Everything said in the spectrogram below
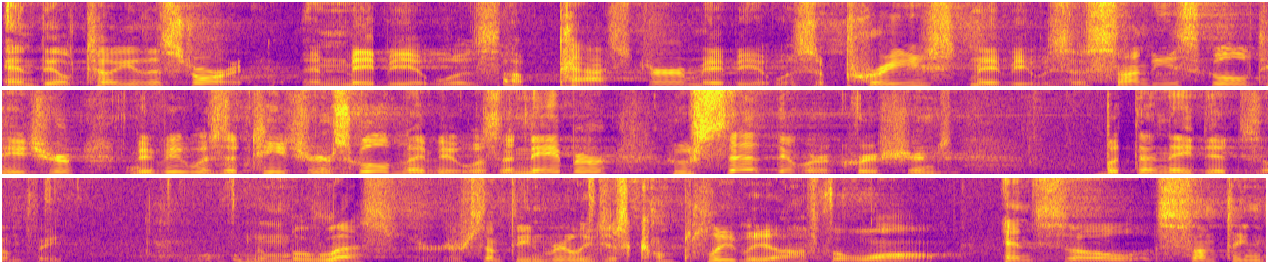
And they'll tell you the story. And maybe it was a pastor, maybe it was a priest, maybe it was a Sunday school teacher, maybe it was a teacher in school, maybe it was a neighbor who said they were Christians, but then they did something, molested or something really just completely off the wall. And so something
